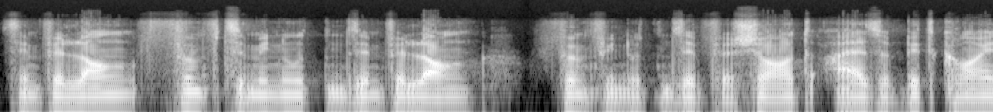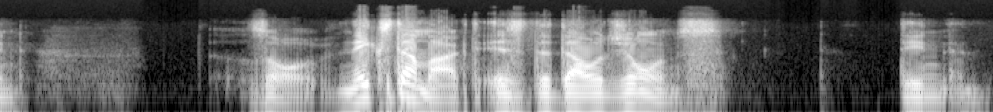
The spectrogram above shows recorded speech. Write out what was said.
sind wir long, 15 Minuten sind wir long, 5 Minuten sind wir short, also Bitcoin. So, nächster Markt ist der Dow Jones. Den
